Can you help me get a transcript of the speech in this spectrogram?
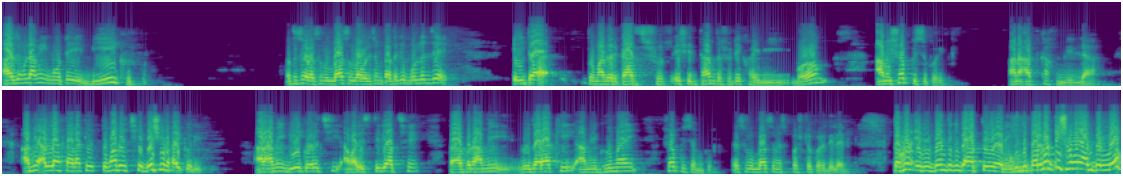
আর একজন বলল, আমি মোটেই বিয়েই করব অথচ রাসুল্লাহ সাল্লাহ ইসলাম তাদেরকে বললেন যে, এইটা তোমাদের কাজ এই সিদ্ধান্ত সঠিক হয়নি। বরং আমি সব কিছু করি। আনা আতকা হুমলিল্লাহ আমি আল্লাহ তালাকে তোমাদের চেয়ে বেশি ভয় করি। আর আমি বিয়ে করেছি, আমার স্ত্রী আছে তারপরে আমি রোজা রাখি, আমি ঘুমাই, সবকিছু আমি করি। রসুল্লাহ স্পষ্ট করে দিলেন। তখন এই বিভ্রান্তি কিন্তু আর তৈরি হয়নি, কিন্তু পরবর্তী সময় একদল লোক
